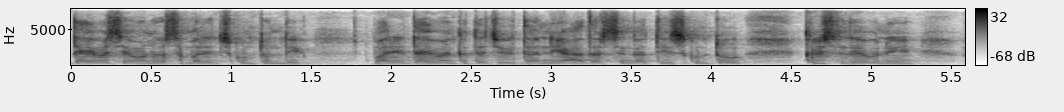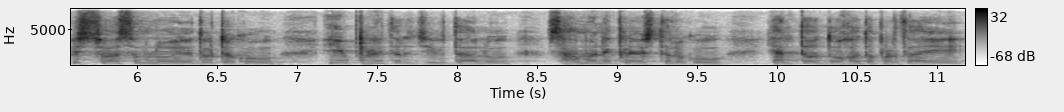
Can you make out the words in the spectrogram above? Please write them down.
దైవ సేవను స్మరించుకుంటుంది. వారి దైవంకిత జీవితాన్ని ఆదర్శంగా తీసుకుంటూ క్రీస్తుదేవుని విశ్వాసంలో ఎదుటకు ఈ పునీతుల జీవితాలు సామాన్య క్రైస్తవులకు ఎంతో దోహదపడతాయి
